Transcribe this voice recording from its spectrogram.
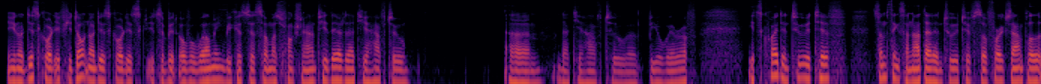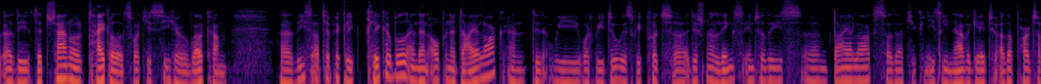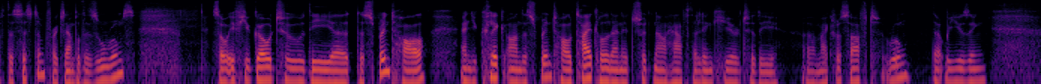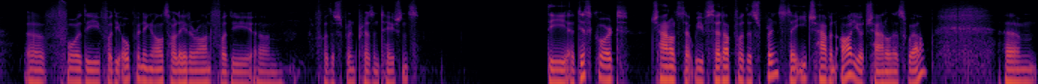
you know Discord if you don't know Discord it's it's a bit overwhelming because there's so much functionality there that you have to um, that you have to uh, be aware of. It's quite intuitive. Some things are not that intuitive. So for example, uh, the, the channel titles, what you see here, welcome. Uh, these are typically clickable and then open a dialog and we what we do is we put uh, additional links into these um, dialogues so that you can easily navigate to other parts of the system, for example the Zoom rooms. So if you go to the uh, the sprint hall and you click on the sprint hall title, then it should now have the link here to the uh, Microsoft room that we're using uh, for the for the opening and also later on for the um, for the sprint presentations. The uh, Discord channels that we've set up for the sprints, they each have an audio channel as well. Um,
